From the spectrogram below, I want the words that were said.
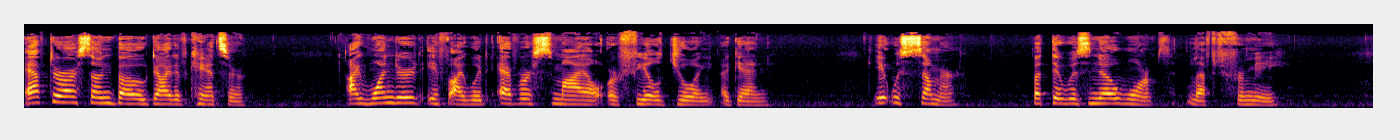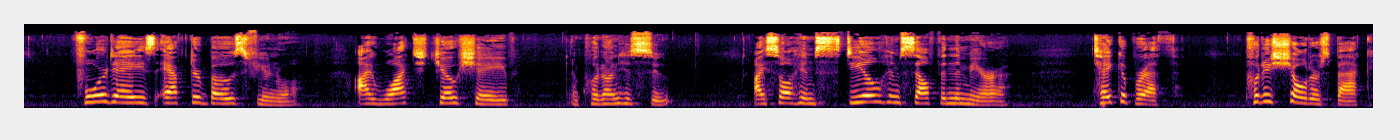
After our son Bo died of cancer, I wondered if I would ever smile or feel joy again. It was summer, but there was no warmth left for me. Four days after Bo's funeral, I watched Joe shave and put on his suit. I saw him steel himself in the mirror, take a breath, put his shoulders back,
